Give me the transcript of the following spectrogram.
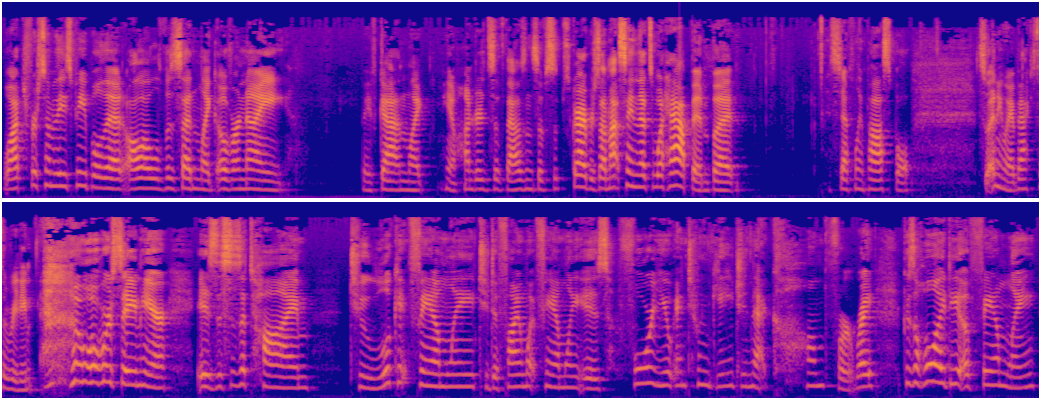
Watch for some of these people that all of a sudden, like overnight, they've gotten like, you know, hundreds of thousands of subscribers. I'm not saying that's what happened, but it's definitely possible. So, anyway, back to the reading. what we're saying here is this is a time to look at family, to define what family is for you, and to engage in that comfort, right? Because the whole idea of family,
